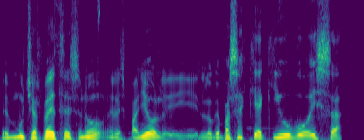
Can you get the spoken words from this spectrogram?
eh, muchas veces, ¿no? El español. Y lo que pasa es que aquí hubo esa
